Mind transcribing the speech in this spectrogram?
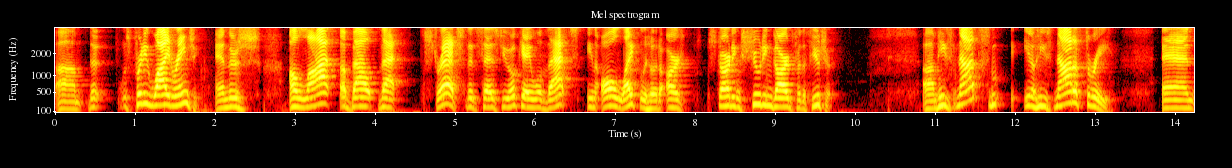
Um, that was pretty wide ranging. And there's a lot about that stretch that says to you, okay, well, that's in all likelihood our starting shooting guard for the future. Um, he's not, you know, he's not a three. And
